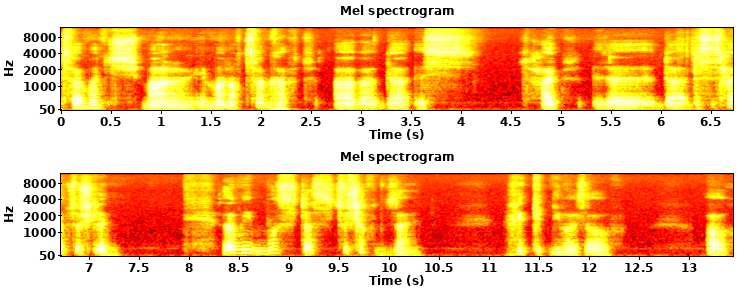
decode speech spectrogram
Zwar manchmal immer noch zwanghaft. Aber da ist halb, äh, da, das ist halb so schlimm. Irgendwie muss das zu schaffen sein. Gib niemals auf. Auch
